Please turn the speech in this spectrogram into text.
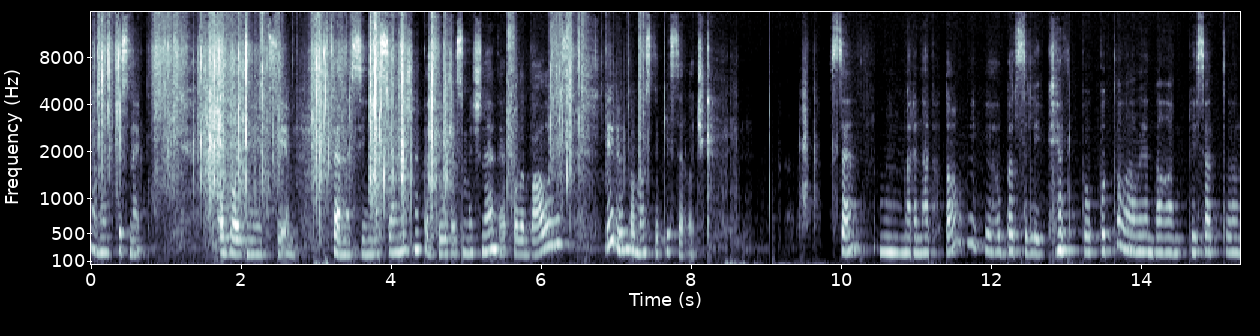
Ага, чесник. Обожнюю ці це насіння соняшника, дуже смачне, деколи балуюсь. І любимо ось такі сирочки. Все, маринад готовий. І Базилік. Я попутала, але я дала 50 е,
